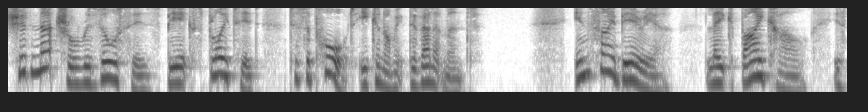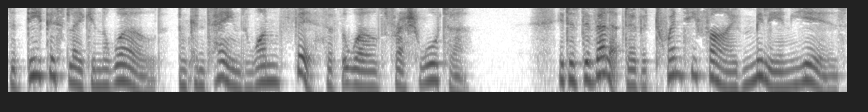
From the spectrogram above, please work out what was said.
Should natural resources be exploited to support economic development? In Siberia, Lake Baikal is the deepest lake in the world and contains one fifth of the world's fresh water. It has developed over 25 million years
